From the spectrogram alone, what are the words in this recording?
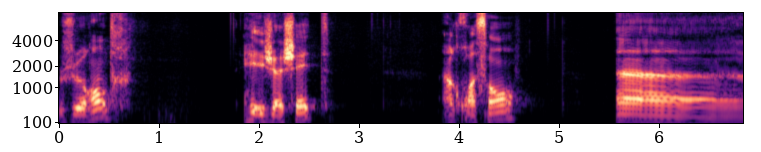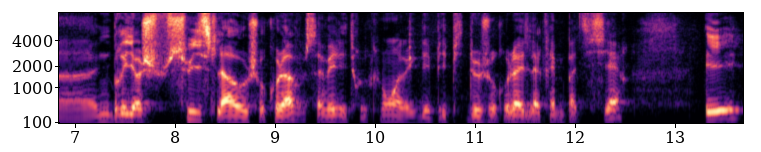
je rentre et j'achète un croissant une brioche suisse là au chocolat, vous savez, les trucs longs avec des pépites de chocolat et de la crème pâtissière, et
